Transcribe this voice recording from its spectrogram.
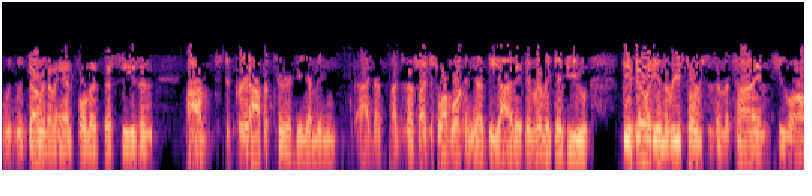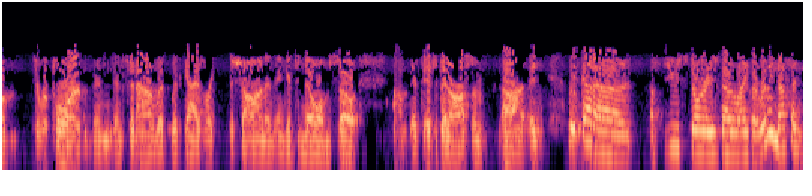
we, we've done. We've done a handful this this season. Um, just a great opportunity. I mean, I, I, that's why I just love working here at BI. They they really give you the ability and the resources and the time to um to report and, and sit down with with guys like Deshaun and, and get to know them. So um, it, it's been awesome. Uh, and we've got a a few stories down the line, but really nothing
